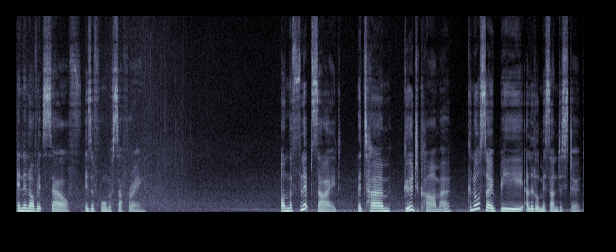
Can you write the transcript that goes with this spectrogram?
in and of itself, is a form of suffering. On the flip side, the term good karma can also be a little misunderstood.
